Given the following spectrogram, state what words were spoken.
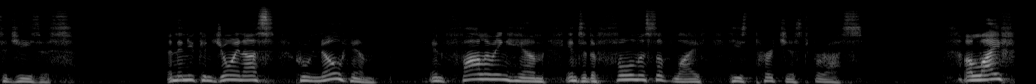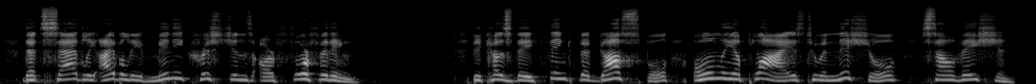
to Jesus. And then you can join us who know him in following him into the fullness of life he's purchased for us. A life that sadly, I believe many Christians are forfeiting because they think the gospel only applies to initial salvation.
